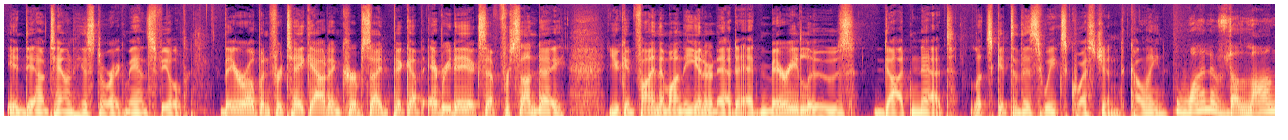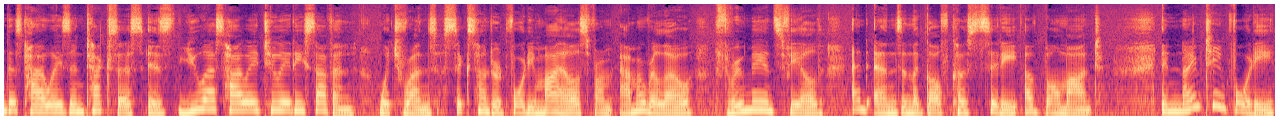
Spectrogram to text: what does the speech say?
in downtown historic Mansfield. They are open for takeout and curbside pickup every day except for Sunday. You can find them on the internet at marylous.net. Let's get to this week's question. Colleen? One of the longest highways in Texas is U.S. Highway 287, which runs 640 miles from Amarillo through Mansfield and ends in the Gulf Coast city of Beaumont. In 1940,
